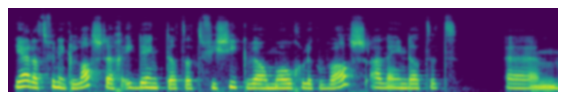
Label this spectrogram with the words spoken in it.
ja, dat vind ik lastig. Ik denk dat dat fysiek wel mogelijk was, alleen dat het ehm,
